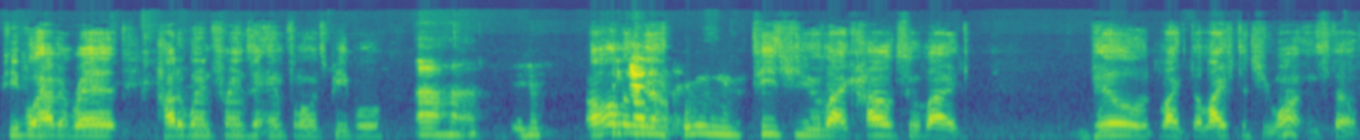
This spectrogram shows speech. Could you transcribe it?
People haven't read How to Win Friends and Influence People. Uh huh. All We of these things teach you like how to like build like the life that you want and stuff.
